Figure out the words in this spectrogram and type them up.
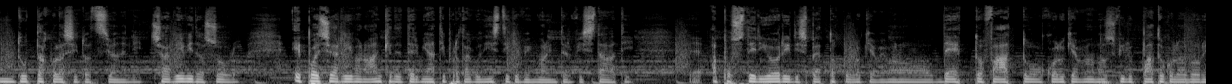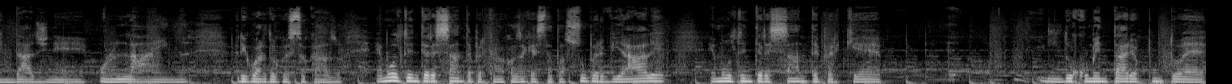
in tutta quella situazione lì, ci arrivi da solo e poi ci arrivano anche determinati protagonisti che vengono intervistati eh, a posteriori rispetto a quello che avevano detto, fatto, quello che avevano sviluppato con la loro indagine online riguardo questo caso. È molto interessante perché è una cosa che è stata super virale, è molto interessante perché il documentario appunto è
